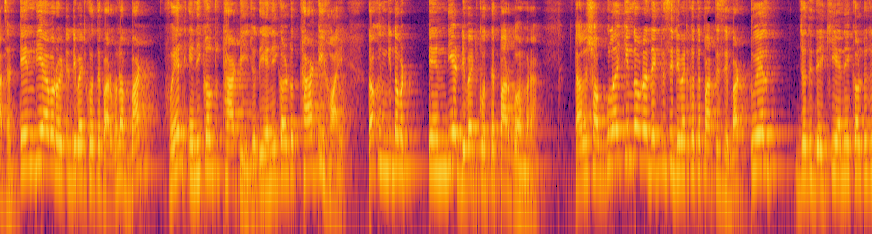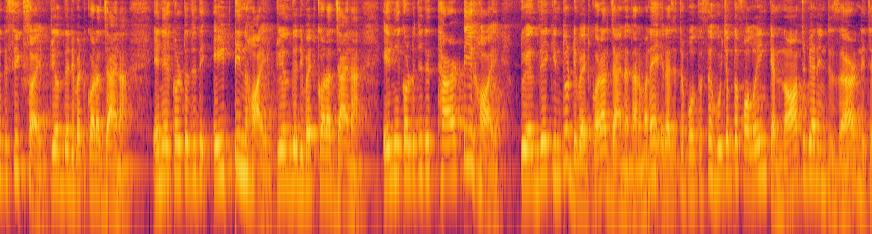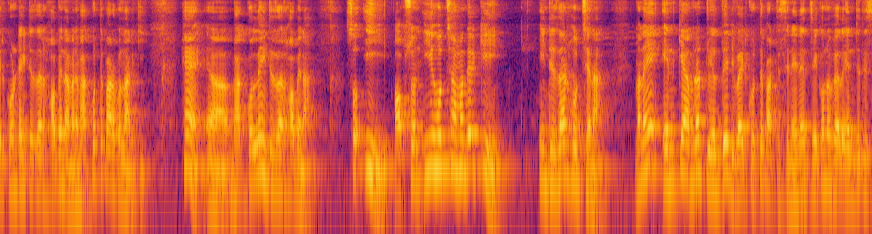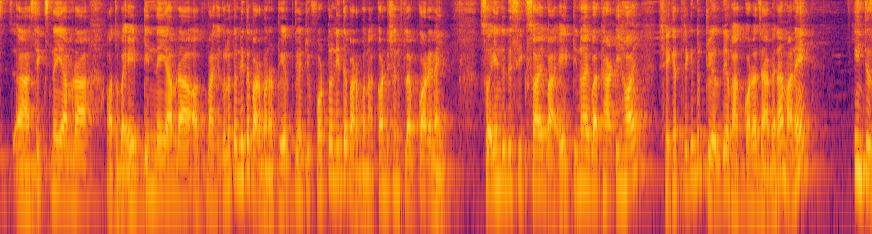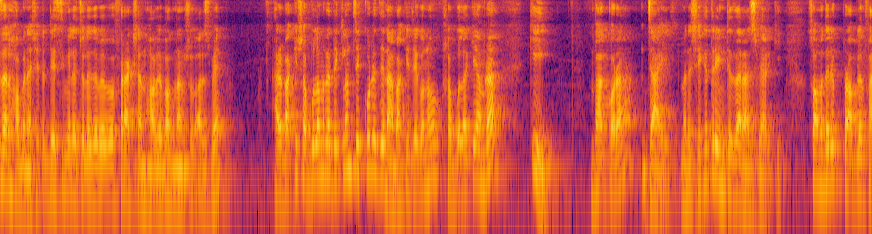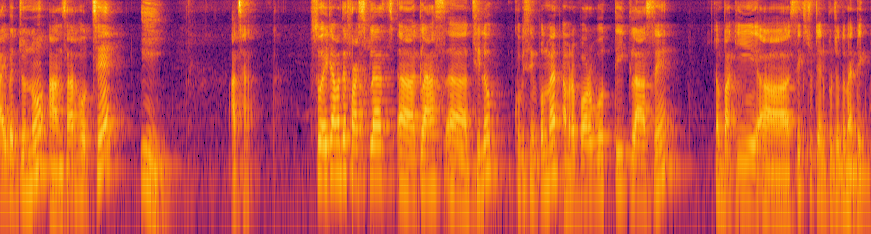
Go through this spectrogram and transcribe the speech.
আচ্ছা টেন দিয়ে আবার ওইটা ডিভাইড করতে পারব না but when n equal to thirty যদি এন ইকাল টু থার্টি হয়, তখন কিন্তু আবার টেন দিয়ে ডিভাইড করতে পারব আমরা। তাহলে সবগুলোই কিন্তু আমরা দেখতেছি ডিভাইড করতে পারতেছি বাট টুয়েলভ যদি দেখি এন ইকাল টু যদি সিক্স হয় টুয়েলভ দিয়ে ডিভাইড করা যায় না। এন ইকাল টু যদি এইটিন হয় টুয়েলভ দিয়ে ডিভাইড করা যায় না। এন ইকাল টু যদি থার্টি হয় টুয়েলভ দিয়ে কিন্তু ডিভাইড করা যায় না। তার মানে এরা যেটা বলতেছে which of the following can not be an integer নিচের কোনটা ইন্টিজার হবে না? মানে ভাগ করতে পারব না আর কি হ্যাঁ ভাগ করলে ইন্টিজার হবে না। সো ই অপশন ই হচ্ছে আমাদের কি? ইন্টিজার হচ্ছে না। মানে এনকে আমরা টুয়েলভ দিয়ে ডিভাইড করতে পারতেছি না। এনের যে কোনো ভ্যালু এন যদি সিক্স নেই আমরা, অথবা এইটিন নেই আমরা বাকিগুলো তো নিতে পারব না। টুয়েলভ টোয়েন্টি ফোর তো নিতে পারব না। কন্ডিশন ফিল আপ করে নাই। সো এন যদি সিক্স হয় বা এইটিন হয় বা থার্টি হয়, সেক্ষেত্রে কিন্তু টুয়েলভ দিয়ে ভাগ করা যাবে না মানে ইন্টেজার হবে না। সেটা ডেসিমেলে চলে যাবে বা ফ্র্যাকশান হবে, ভগ্নাংশ আসবে। আর বাকি সবগুলো আমরা দেখলাম চেক করে যে না, বাকি যে কোনো সবগুলোকে আমরা কি? ভাগ করা যায়। মানে সেক্ষেত্রে ইন্টেজার আসবে আর কি। সো আমাদের প্রবলেম ফাইভের জন্য আনসার হচ্ছে ই আচ্ছা। সো এটা আমাদের ফার্স্ট ক্লাস ক্লাস ছিল। খুবই সিম্পল ম্যাথ আমরা পরবর্তী ক্লাসে বাকি সিক্স টু টেন পর্যন্ত ম্যাথ দেখব।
